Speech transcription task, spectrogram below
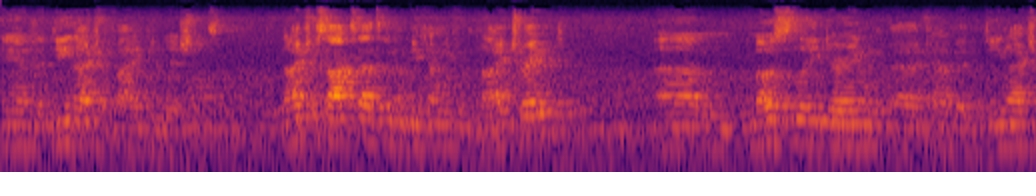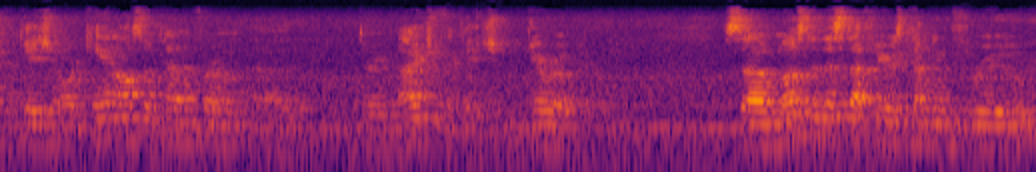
and the denitrifying conditions. Nitrous oxide is going to be coming from nitrate, um, mostly during uh, kind of a denitrification, or can also come from uh, during nitrification, aerobically. So most of this stuff here is coming through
